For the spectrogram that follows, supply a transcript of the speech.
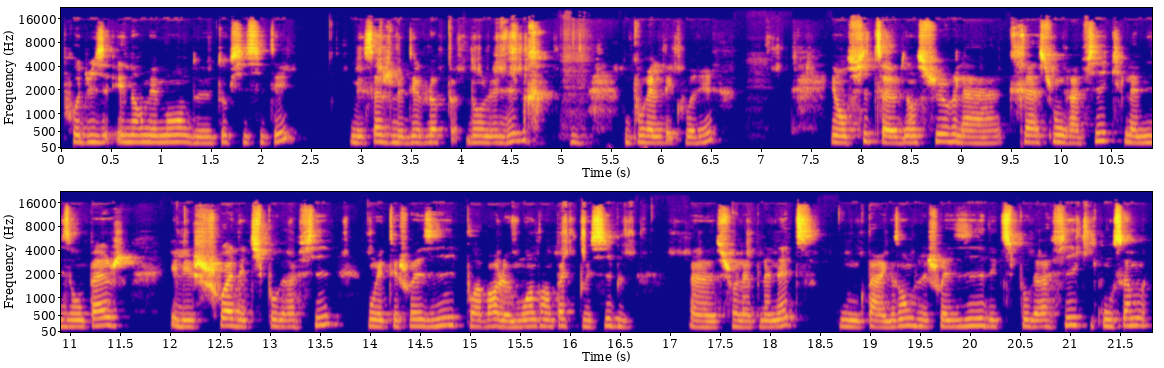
produisent énormément de toxicité. Mais ça, je le développe dans le livre. Vous pourrez le découvrir. Et ensuite, euh, bien sûr, la création graphique, la mise en page et les choix des typographies ont été choisis pour avoir le moins d'impact possible euh, sur la planète donc, par exemple, j'ai choisi des typographies qui consomment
